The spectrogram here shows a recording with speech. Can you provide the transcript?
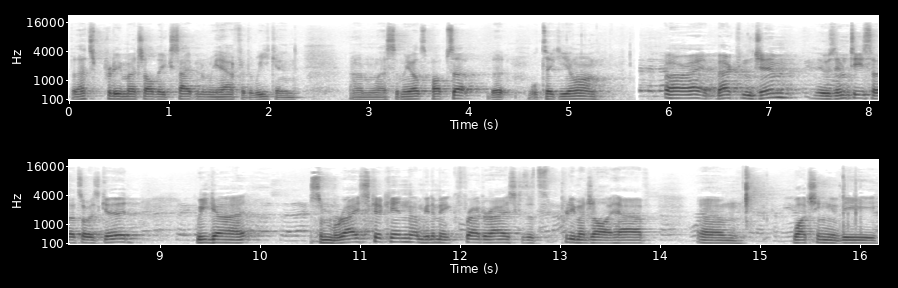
but that's pretty much all the excitement we have for the weekend, um, unless something else pops up. But we'll take you along. All right, back from the gym. It was empty, so that's always good. We got some rice cooking. I'm gonna make fried rice because it's pretty much all I have. Um, watching the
